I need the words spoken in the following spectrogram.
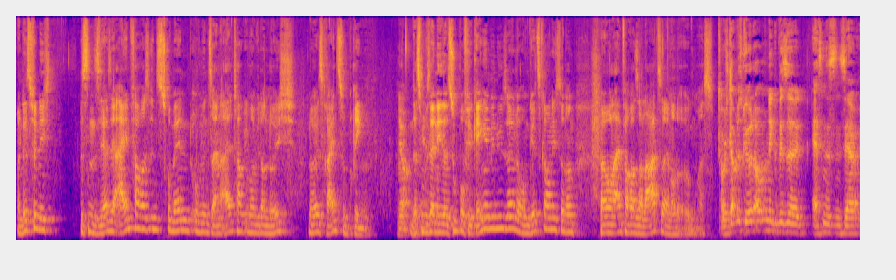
Und das finde ich, ist ein sehr, sehr einfaches Instrument, um in seinen Alltag immer wieder neu, Neues reinzubringen. Ja. Das muss ja nicht das super viel Gänge-Menü sein, darum geht es gar nicht, sondern kann auch ein einfacher Salat sein oder irgendwas. Aber ich glaube, das gehört auch in eine gewisse, Essen ist ein sehr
